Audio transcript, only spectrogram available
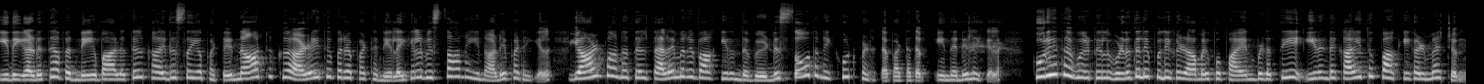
இதையடுத்து அவர் நேபாளத்தில் கைது செய்யப்பட்டு நாட்டுக்கு அழைத்து வரப்பட்ட நிலையில் விசாரணையின் அடிப்படையில் யாழ்ப்பாணத்தில் தலைமறைவாகியிருந்த வீடு சோதனைக்கு உட்படுத்தப்பட்டது. இந்த நிலையில் குறித்த வீட்டில் விடுதலை புலிகள் அமைப்பு பயன்படுத்திய இரண்டு கைத்துப்பாக்கிகள் மற்றும்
